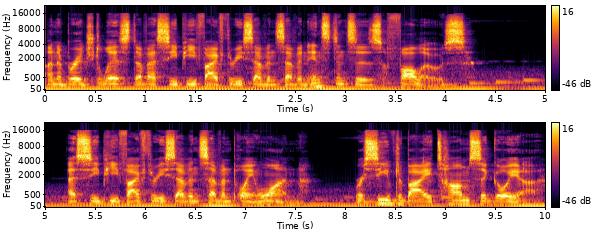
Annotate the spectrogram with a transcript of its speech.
An abridged list of SCP-5377 instances follows. SCP-5377.1 Received by Tom Segoya,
